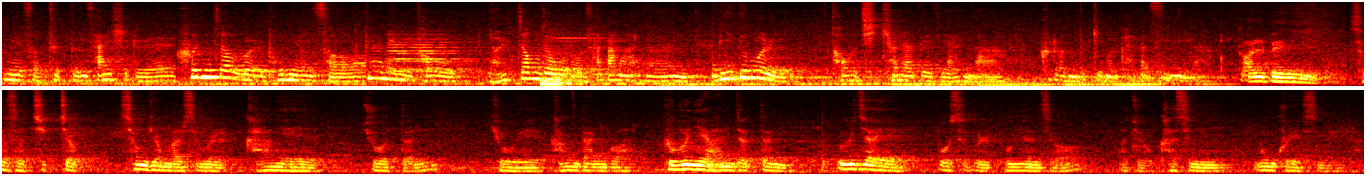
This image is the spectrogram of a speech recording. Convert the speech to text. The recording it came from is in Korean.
통해서 듣던 사실을 흔적을 보면서 하나님을 더욱 열정적으로 사랑하는 믿음을 더 지켜야 되지 않나 그런 느낌을 받았습니다. 깔뱅이 서서 직접 성경 말씀을 강해해 주었던 교회 강단과 그분이 앉았던 의자의 모습을 보면서 아주 가슴이 뭉클했습니다.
